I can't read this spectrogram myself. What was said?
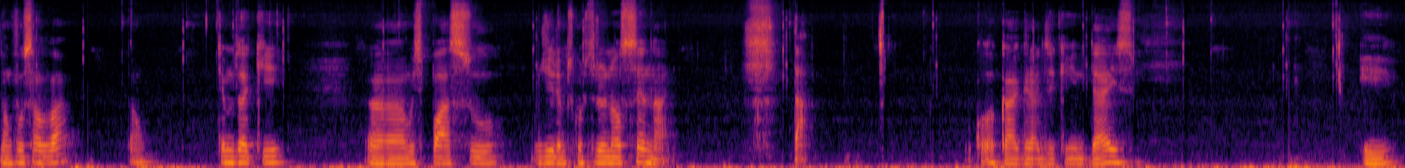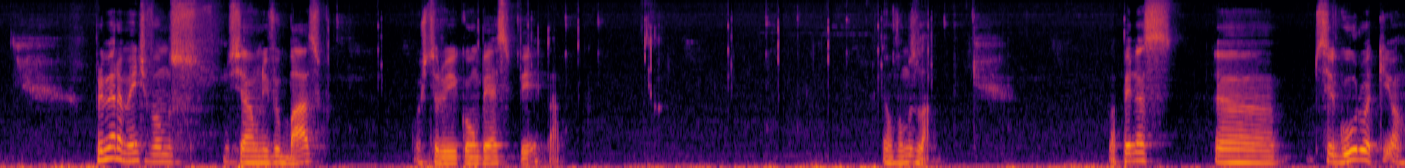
Não vou salvar. Então, temos aqui uh, um espaço onde iremos construir o nosso cenário. Tá. Vou colocar grades aqui em 10. E Primeiramente vamos iniciar um nível básico, construir com BSP, tá? Então vamos lá. Apenas uh, seguro aqui, ó,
